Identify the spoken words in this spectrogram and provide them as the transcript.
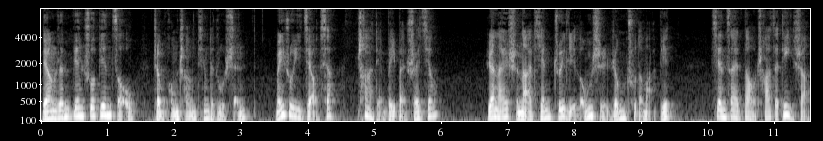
两人边说边走，郑鹏程听得入神，没注意脚下，差点被绊摔跤。原来是那天追李龙时扔出的马鞭。现在倒插在地上，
